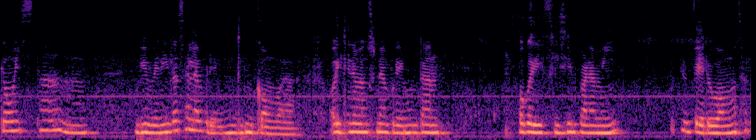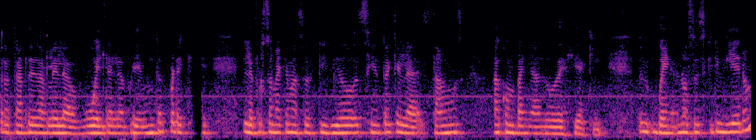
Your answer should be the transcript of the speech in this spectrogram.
¿Cómo están? Bienvenidos a la pregunta incómoda. Hoy tenemos una pregunta un poco difícil para mí, pero vamos a tratar de darle la vuelta a la pregunta para que la persona que nos escribió sienta que la estamos acompañando desde aquí. Bueno, nos escribieron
